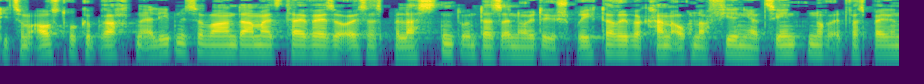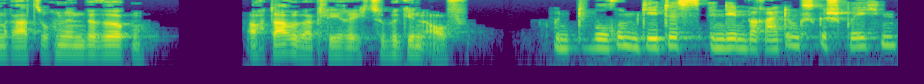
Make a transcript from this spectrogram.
Die zum Ausdruck gebrachten Erlebnisse waren damals teilweise äußerst belastend und das erneute Gespräch darüber kann auch nach vielen Jahrzehnten noch etwas bei den Ratsuchenden bewirken. Auch darüber kläre ich zu Beginn auf. Und worum geht es in den Beratungsgesprächen?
